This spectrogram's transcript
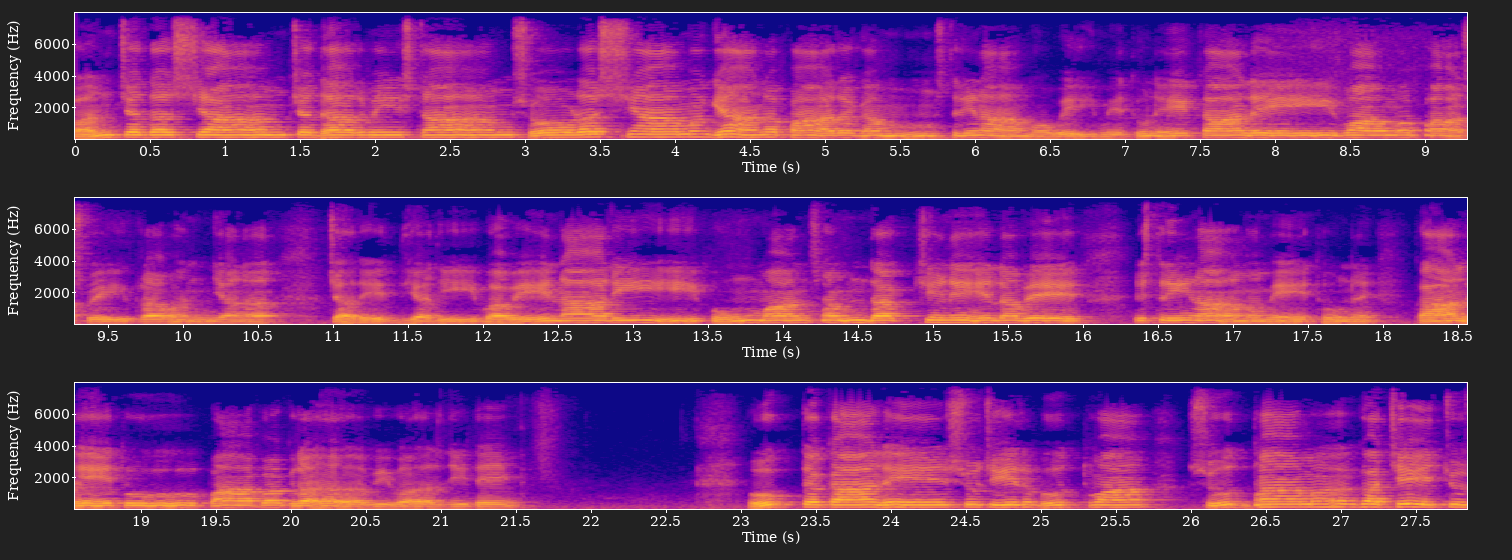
पञ्चदश्यां च धर्मिष्ठां षोडश्यां ज्ञानपारगं स्त्रीणां वै मिथुने काले वामपार्श्वे प्रभञ्जन चरेद्यदि भवे नारी पुंमांसं दक्षिणे लभेत् स्त्रीणां मेथुन काले तु पापग्रहविवर्जिते उक्तकाले शुचिर्भूत्वा शुद्धां गच्छेचु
